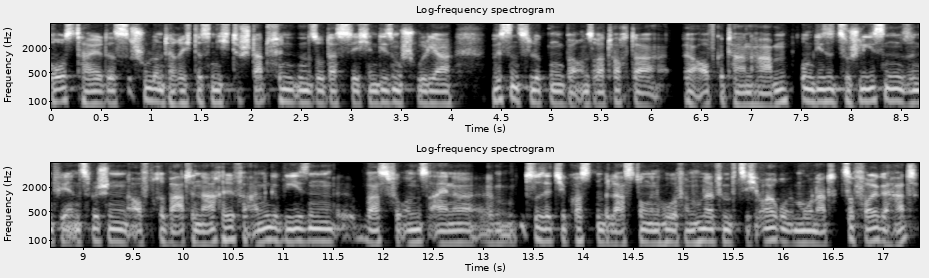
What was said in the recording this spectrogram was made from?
Großteil des Schulunterrichtes nicht stattfinden, so dass sich in diesem Schuljahr Wissenslücken bei unserer Tochter äh, aufgetan haben. Um diese zu schließen, sind wir inzwischen auf private Nachhilfe angewiesen, was für uns eine ähm, zusätzliche Kostenbelastung in Höhe von 150 Euro im Monat zur Folge hat.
